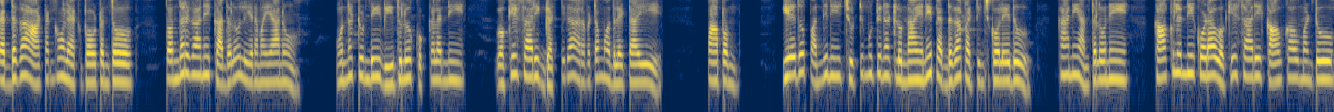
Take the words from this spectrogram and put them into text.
పెద్దగా ఆటంకం లేకపోవటంతో తొందరగానే కథలో లీనమయ్యాను. ఉన్నట్టుండి వీధిలో కుక్కలన్నీ ఒకేసారి గట్టిగా అరవటం మొదలెట్టాయి. పాపం ఏదో పందిని చుట్టుముట్టినట్లున్నాయని పెద్దగా పట్టించుకోలేదు. కానీ అంతలోనే కాకులన్నీ కూడా ఒకేసారి కావు కావుమంటూ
